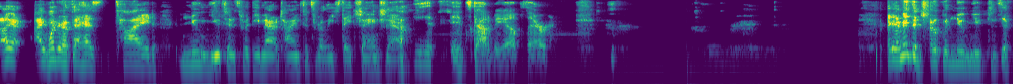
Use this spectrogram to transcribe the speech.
I I wonder if that has tied New Mutants with the amount of times its release date changed now. It, it's got to be up there. I made the joke with New Mutants if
